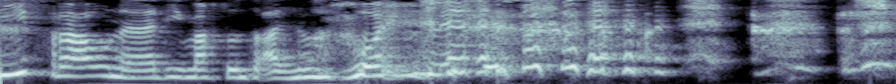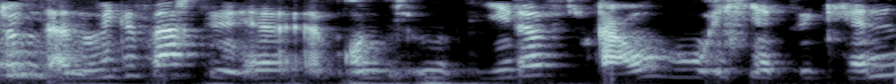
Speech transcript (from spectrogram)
die Frau, ne, die macht uns allen was vor. das stimmt. Also wie gesagt, äh, und jede Frau, wo ich jetzt sie kenne,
